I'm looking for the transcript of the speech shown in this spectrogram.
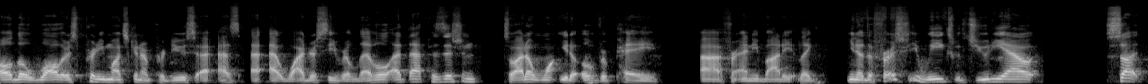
although Waller's pretty much going to produce as, at wide receiver level at that position. So I don't want you to overpay uh, for anybody. Like you know, the first few weeks with Jeudy out, Sut,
